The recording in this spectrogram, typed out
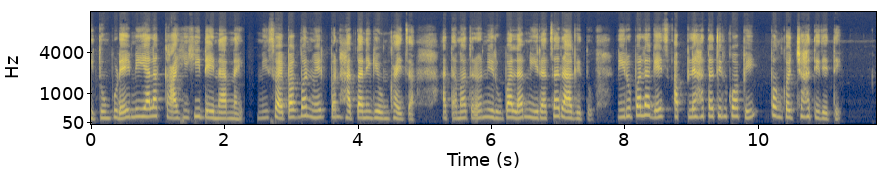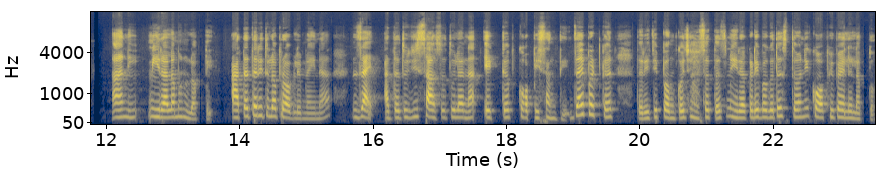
इथून पुढे मी याला काहीही देणार नाही. मी स्वयंपाक बनवेल पण हाताने घेऊन खायचा. आता मात्र निरूपाला मीराचा राग येतो. निरूपा लगेच आपल्या हातातील कॉफी पंकजच्या हाती देते आणि मीराला म्हणू लागते आता तरी तुला प्रॉब्लेम नाही ना? जाय आता तुझी सासू तुला ना एक कप कॉफी सांगते. जाय पटकन. तरी ते पंकज हसतच मीराकडे बघत असतो आणि कॉफी प्यायला लागतो.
